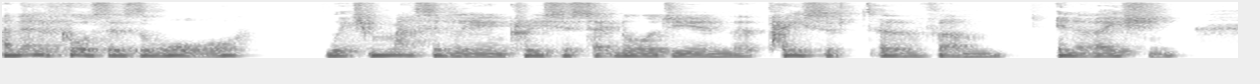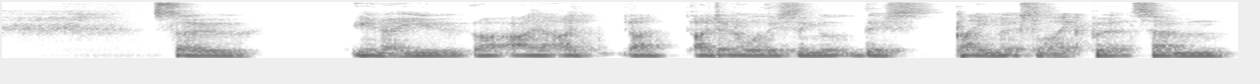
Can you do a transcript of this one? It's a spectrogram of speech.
And then, of course, there's the war, which massively increases technology and the pace of, of um, innovation. So you know, you I, I I don't know what this thing this plane looks like, but um,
